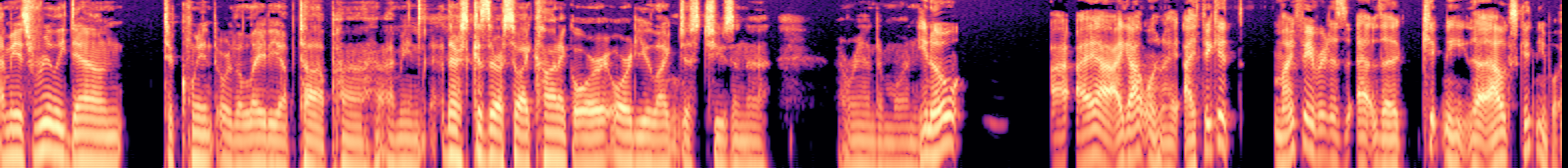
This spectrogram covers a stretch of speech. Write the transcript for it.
I mean, it's really down to Quint or the lady up top, huh? I mean, there's because they're so iconic, or or do you like just choosing a a random one? You know, I I, I got one. I I think it. My favorite is uh, the Kintner, the Alex Kintner boy,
